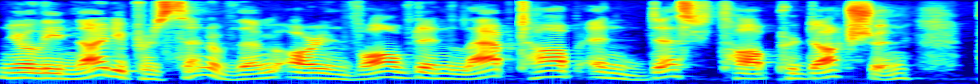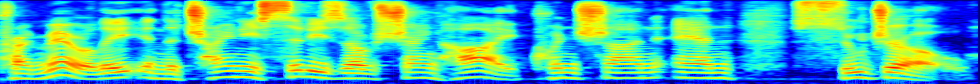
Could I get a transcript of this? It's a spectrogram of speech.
Nearly 90% of them are involved in laptop and desktop production, primarily in the Chinese cities of Shanghai, Kunshan, and Suzhou.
